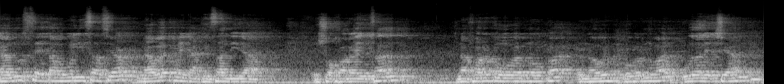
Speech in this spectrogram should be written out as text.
lan uste eta mobilizazioak nabermenak izan dira. Eso jarraitzan, Nafarroko gobernuan, gobernuan udaletxean,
